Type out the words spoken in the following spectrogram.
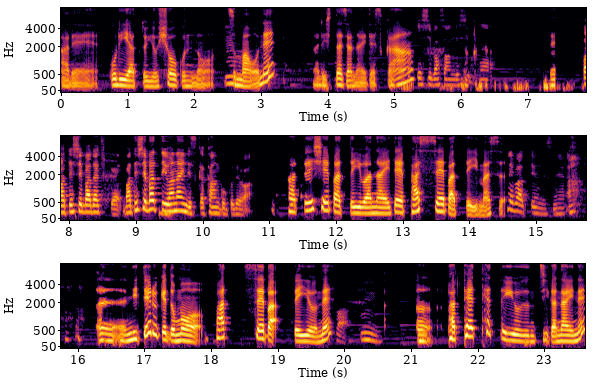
あれ、ウリアという将軍の妻をね、あれしたじゃないですか。バ。テシバさんですよね。ねバテシバだっけ？バテシバって言わないんですか？韓国では。パテシェバって言わないで、パッセバって言います。セバって言うんですね。うん、似てるけども、パッセバっていうね、うん。うん、パテテっていう字がないね。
